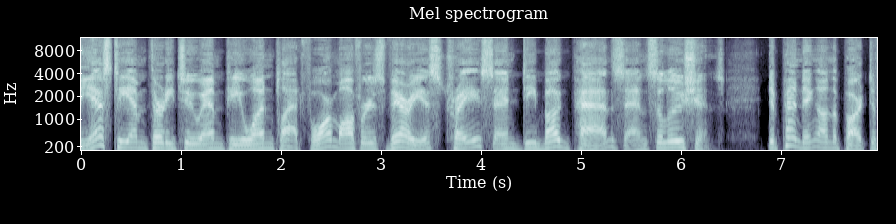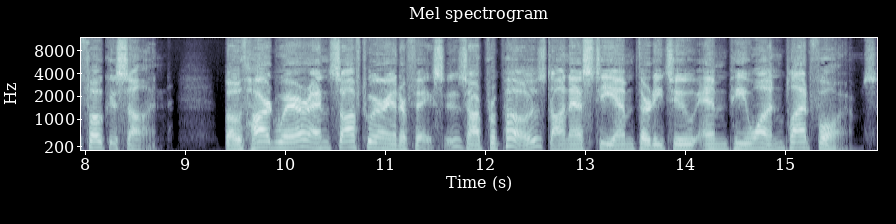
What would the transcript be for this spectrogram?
The STM32MP1 platform offers various trace and debug paths and solutions, depending on the part to focus on. Both hardware and software interfaces are proposed on STM32MP1 platforms.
